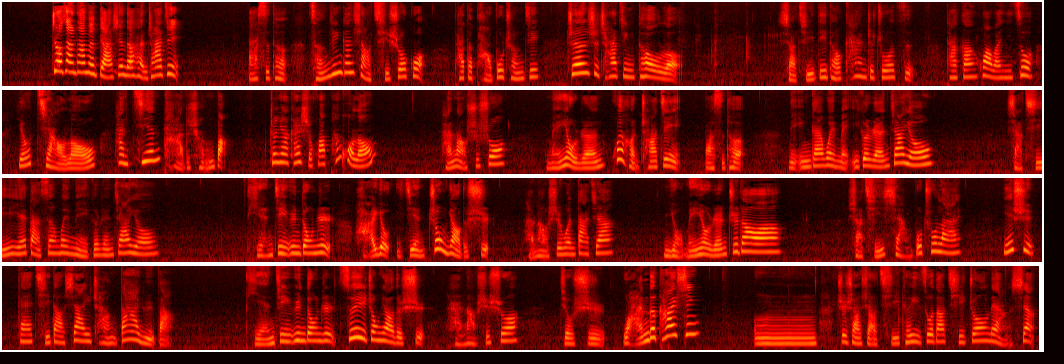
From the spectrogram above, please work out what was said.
就算他们表现的很差劲，巴斯特曾经跟小琪说过，他的跑步成绩真是差劲透了。小琪低头看着桌子，他刚画完一座有角楼和尖塔的城堡，正要开始画喷火龙。韩老师说：“没有人会很差劲，巴斯特，你应该为每一个人加油。”小琪也打算为每个人加油。田径运动日还有一件重要的事，韩老师问大家：“有没有人知道啊？”小琪想不出来，也许该祈祷下一场大雨吧。田径运动日最重要的事，韩老师说，就是玩的开心。嗯。至少小琪可以做到其中两项。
